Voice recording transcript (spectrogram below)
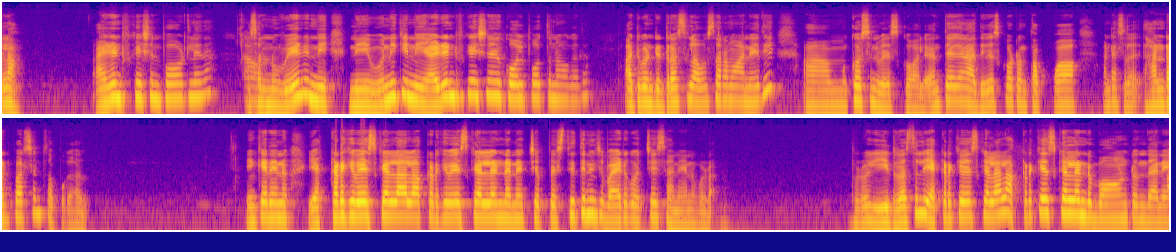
ఎలా? ఐడెంటిఫికేషన్ పోవట్లేదా? అసలు నువ్వేంటి నీ నీ ఉనికి నీ ఐడెంటిఫికేషన్ కోల్పోతున్నావు కదా? అటువంటి డ్రెస్సులు అవసరమా అనేది క్వశ్చన్ వేసుకోవాలి. అంతేగాని అది వేసుకోవడం తప్ప అంటే అసలు హండ్రెడ్ పర్సెంట్ తప్పు కాదు. ఇంకా నేను ఎక్కడికి వేసుకెళ్ళాలో అక్కడికి వేసుకెళ్ళండి అనేది చెప్పే స్థితి నుంచి బయటకు వచ్చేసాను నేను కూడా. ఇప్పుడు ఈ డ్రెస్సులు ఎక్కడికి వేసుకెళ్ళాలో అక్కడికి వేసుకెళ్ళండి బాగుంటుంది అనే.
